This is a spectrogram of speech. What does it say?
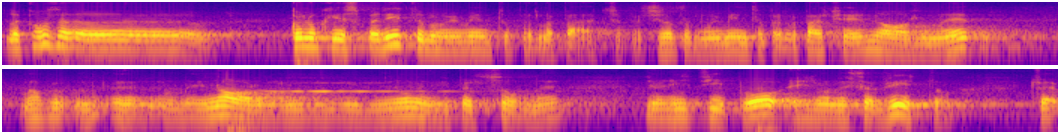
La cosa, quello che è sparito è il movimento per la pace, perché c'è stato un movimento per la pace enorme, ma eh, enorme, milioni di persone di ogni tipo e non è servito. Cioè,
